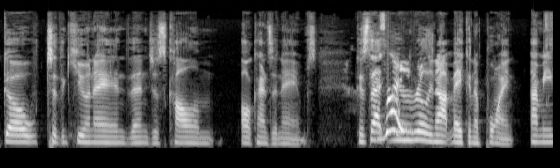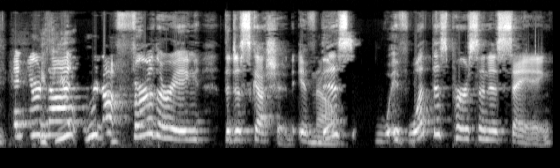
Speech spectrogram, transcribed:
go to the q&a and then just call them all kinds of names because that right. you're really not making a point. I mean and you're not you, you're not furthering the discussion. If no. this if what this person is saying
